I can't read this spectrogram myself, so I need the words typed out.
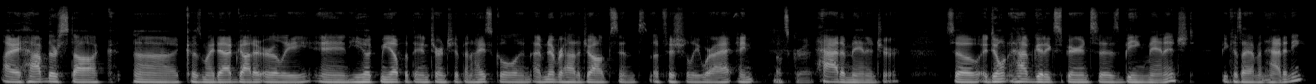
I have their stock because my dad got it early, and he hooked me up with the internship in high school. And I've never had a job since officially where I, I That's great. had a manager. So I don't have good experiences being managed because I haven't had any.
